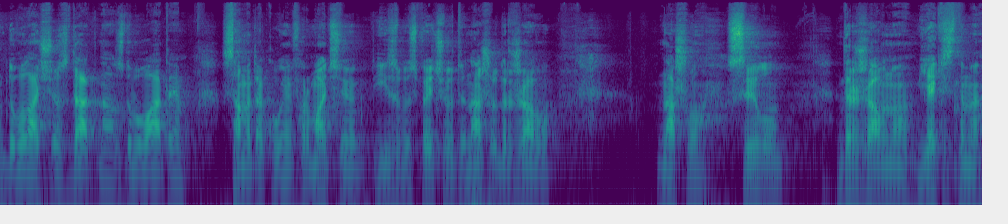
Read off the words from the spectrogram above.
довела, що здатна здобувати саме таку інформацію і забезпечувати нашу державу, нашу силу державну якісним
